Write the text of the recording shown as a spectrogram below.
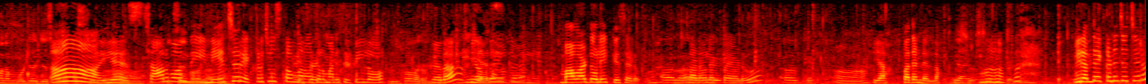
మనం మోటివేట్ చేసుకోవాలి ఎస్ చాలా బాగుంది. నేచర్ ఎక్కడ చూస్తాం మనం అసలు మన సిటీలో కదా. మా వాడు డోలే ఎక్కేశాడు. నడవలేకపోయాడు. యా పదండి వెళ్దాం. మీరందరూ ఎక్కడి నుంచి వచ్చారు?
